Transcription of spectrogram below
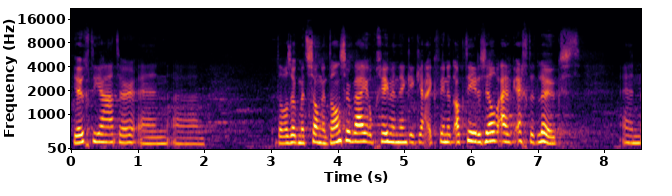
jeugdtheater. En eh, dat was ook met zang en dans erbij. Op een gegeven moment denk ik, ja, ik vind het acteren zelf eigenlijk echt het leukst. En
